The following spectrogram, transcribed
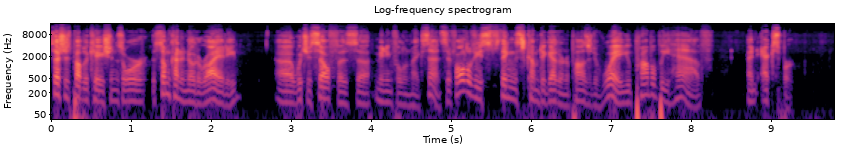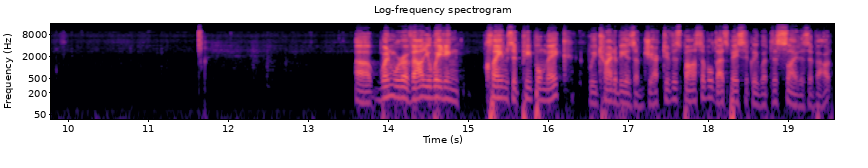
such as publications or some kind of notoriety, uh, which itself is uh, meaningful and makes sense. If all of these things come together in a positive way, you probably have an expert. Uh, when we're evaluating claims that people make, we try to be as objective as possible. That's basically what this slide is about.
